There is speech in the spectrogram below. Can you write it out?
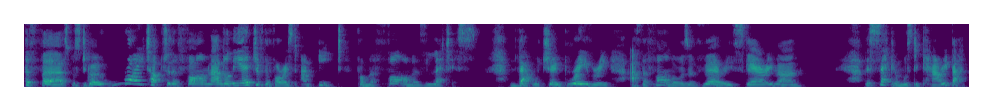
The first was to go right up to the farmland on the edge of the forest and eat from the farmer's lettuce. That would show bravery, as the farmer was a very scary man. The second was to carry back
